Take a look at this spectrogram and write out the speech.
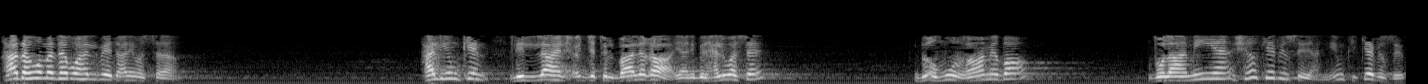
هذا هو مذهب أهل البيت عليهم السلام. هل يمكن لله الحجة البالغة؟ يعني بالهلوسة؟ بأمور غامضة؟ ظلامية؟ شو كيف يصير يعني؟ يمكن كيف يصير؟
